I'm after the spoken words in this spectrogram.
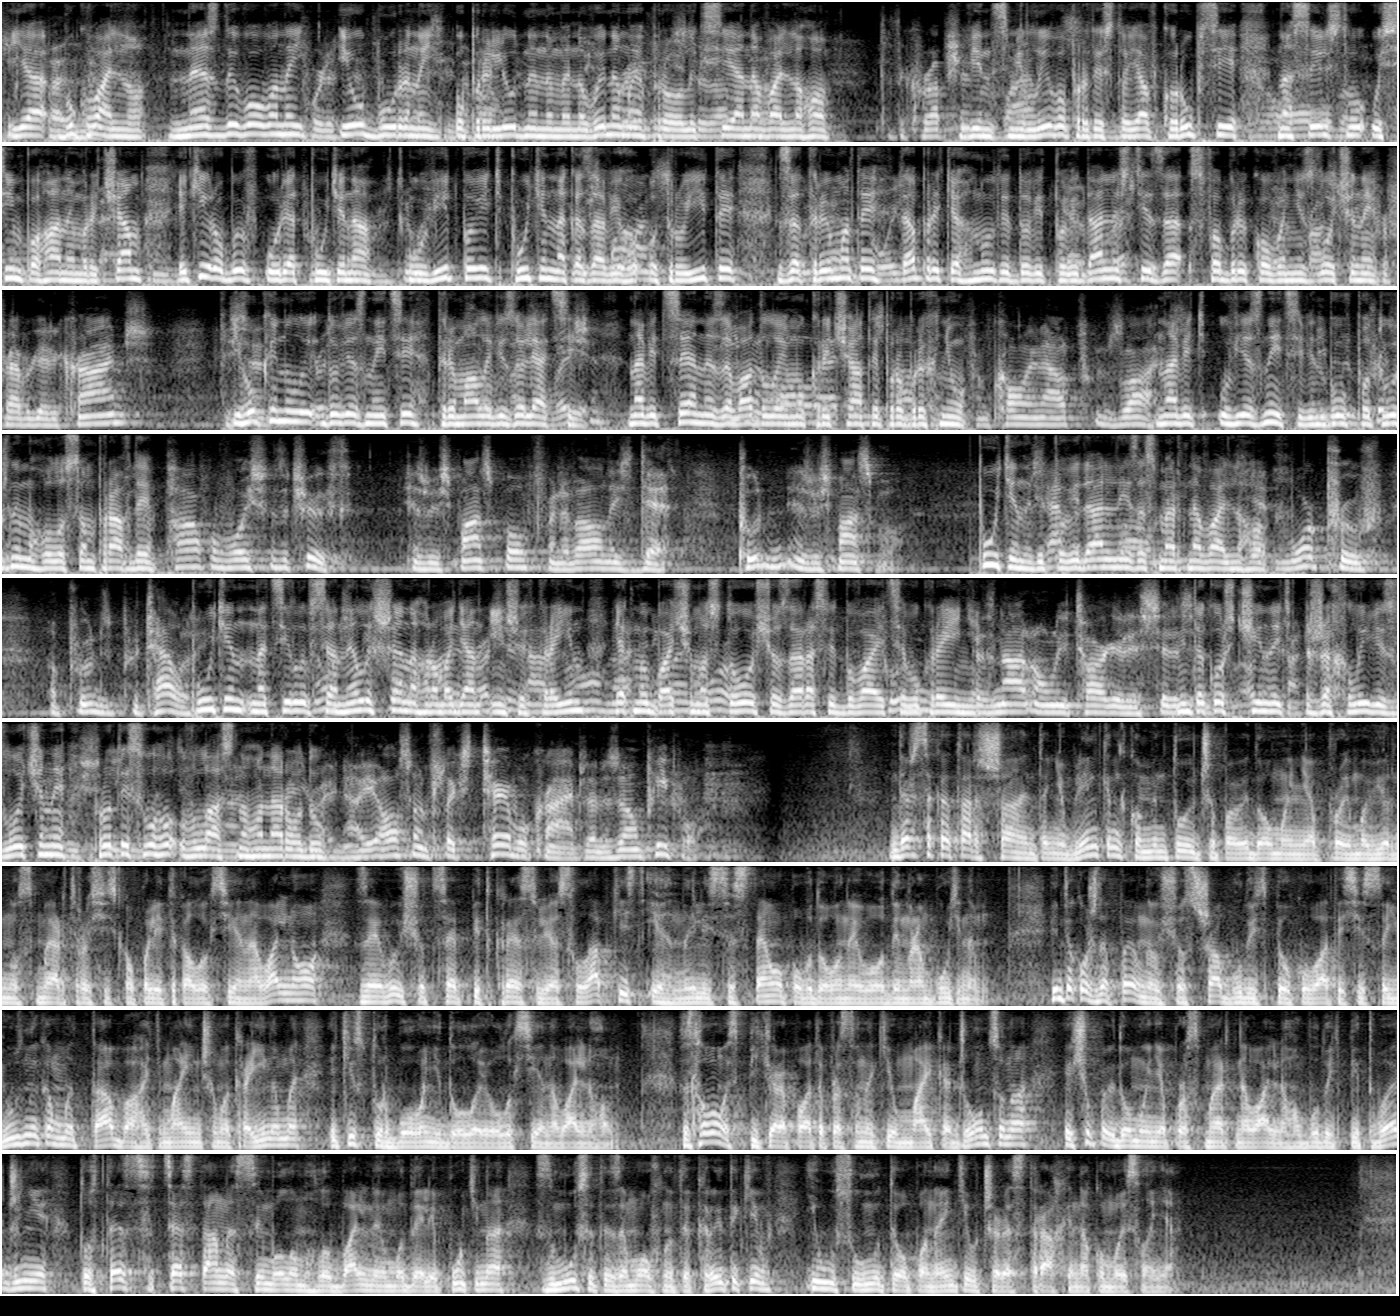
Я буквально не здивований і обурений оприлюдненими новинами про Олексія Навального. to the Він сміливо протистояв корупції, насильству, усім поганим речам, які робив уряд Путіна. У відповідь Путін наказав його отруїти, затримати та притягнути до відповідальності за сфабриковані злочини. Його кинули до в'язниці, тримали в ізоляції. Навіть це не завадило йому кричати про брехню. Навіть у в'язниці він був потужним голосом правди. Путін відповідальний за смерть Навального. Путін націлився не лише на громадян інших країн, як ми бачимо з того, що зараз відбувається в Україні. Він також чинить жахливі злочини проти свого власного народу. Держсекретар США Ентоні Блінкен, коментуючи повідомлення про ймовірну смерть російського політика Олексія Навального, заявив, що це підкреслює слабкість і гнилість системи, побудованої Володимиром Путіним. Він також запевнив, що США будуть спілкуватися із союзниками та багатьма іншими країнами, які стурбовані долею Олексія Навального. За словами спікера Палати представників Майка Джонсона, якщо повідомлення про смерть Навального будуть підтверджені, то це, стане символом глобальної моделі Путіна змусити замовкнути критиків і усунути опонентів через страх і накомислення.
